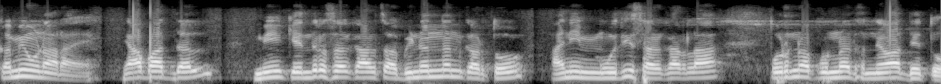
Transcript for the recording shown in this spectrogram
कमी होणार आहे. याबद्दल मी केंद्र सरकारचं अभिनंदन करतो आणि मोदी सरकारला पूर्ण पूर्ण धन्यवाद देतो.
